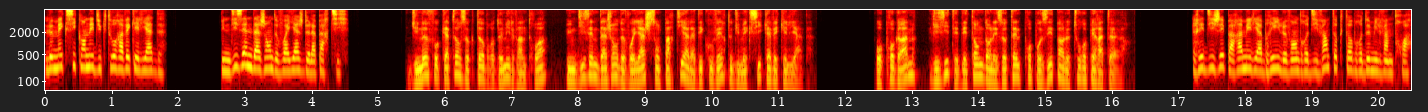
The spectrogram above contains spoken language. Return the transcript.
Le Mexique en éductour avec Eliade. Une dizaine d'agents de voyage de la partie. Du 9 au 14 octobre 2023, une dizaine d'agents de voyage sont partis à la découverte du Mexique avec Eliade. Au programme, visite et détente dans les hôtels proposés par le tour opérateur. Rédigé par Amélia Brie le vendredi 20 octobre 2023.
